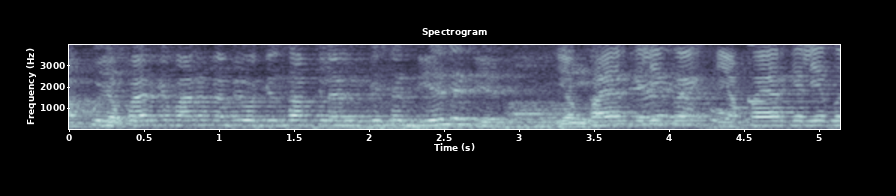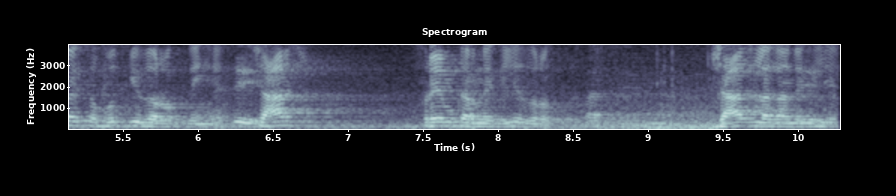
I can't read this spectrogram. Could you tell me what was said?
आपको एफआईआर के बारे में अभी वकील साहब क्लैरिफिकेशन दिए नहीं दिए? एफ़ के लिए कोई एफ़ के लिए कोई सबूत की ज़रूरत नहीं। है। चार्ज फ्रेम करने के लिए ज़रूरत पड़ती अच्छा। है चार्ज लगाने के लिए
